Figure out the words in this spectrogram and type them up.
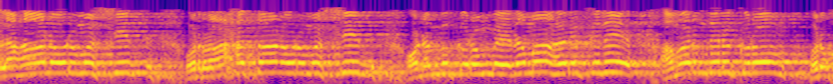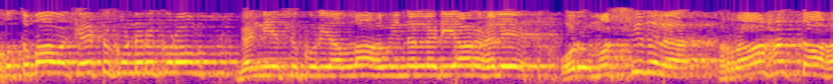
அழகான ஒரு மஸ்ஜித் ஒரு ராகத்தான ஒரு மஸ்ஜித் உடம்புக்கு ரொம்ப இதமாக இருக்குது. அமர்ந்திருக்கிறோம் ஒரு குத்துபாவை கேட்டுக்கொண்டிருக்கிறோம். கண்ணியத்துக்குரிய அல்லாஹுவின் நல்லடியார்களே ஒரு மஸ்ஜிதில் ராக ராகத்தாக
